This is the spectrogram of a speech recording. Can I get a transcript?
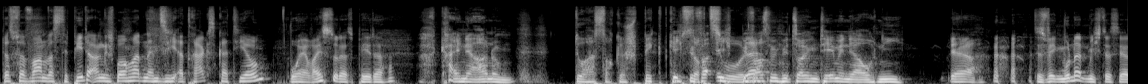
Das Verfahren, was der Peter angesprochen hat, nennt sich Ertragskartierung. Woher weißt du das, Peter? Ach, keine Ahnung. Du hast doch gespickt, Ich, gib's doch zu, ich oder? befasse mich mit solchen Themen ja auch nie. Ja, deswegen wundert mich das ja,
